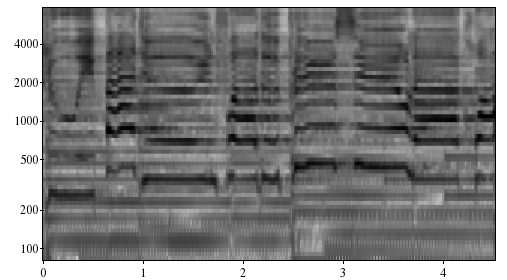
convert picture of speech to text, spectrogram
clouez pas Dieu une fois de plus sur la croix.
